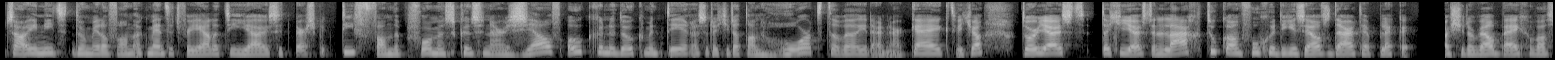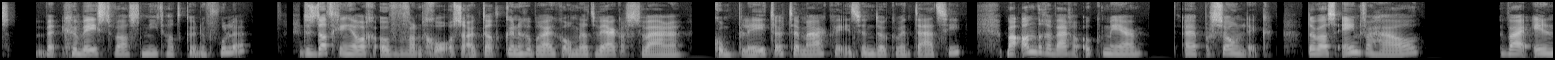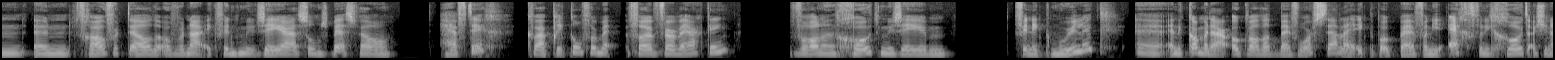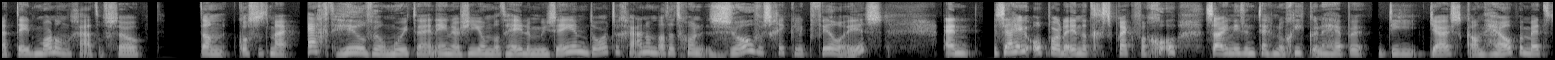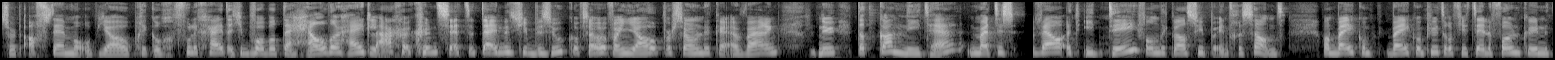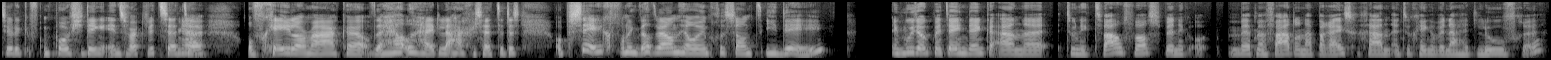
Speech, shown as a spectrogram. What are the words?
zou je niet door middel van augmented reality juist het perspectief van de performance kunstenaar zelf ook kunnen documenteren, zodat je dat dan hoort terwijl je daar naar kijkt, weet je wel? Door juist dat je juist een laag toe kan voegen die je zelfs daar ter plekke, als je er wel bij gewas, geweest was, niet had kunnen voelen. Dus dat ging heel erg over van, goh, zou ik dat kunnen gebruiken om dat werk als het ware completer te maken in zijn documentatie. Maar andere waren ook meer uh, persoonlijk. Er was één verhaal waarin een vrouw vertelde over, nou, ik vind musea soms best wel heftig qua prikkelverwerking. Vooral een groot museum vind ik moeilijk. Uh, en ik kan me daar ook wel wat bij voorstellen. Ik heb ook bij van die echt van die grote, als je naar Tate Modern gaat of zo, dan kost het mij echt heel veel moeite en energie om dat hele museum door te gaan, omdat het gewoon zo verschrikkelijk veel is. En zij opperde in dat gesprek van... Goh, zou je niet een technologie kunnen hebben... die juist kan helpen met het soort afstemmen op jouw prikkelgevoeligheid? Dat je bijvoorbeeld de helderheid lager kunt zetten tijdens je bezoek of zo... van jouw persoonlijke ervaring. Nu, dat kan niet, hè? Maar het is wel het idee vond ik wel super interessant. Want bij je, bij je computer of je telefoon kun je natuurlijk een poosje dingen in zwart-wit zetten... of geler maken of de helderheid lager zetten. Dus op zich vond ik dat wel een heel interessant idee... Ik moet ook meteen denken aan uh, toen ik twaalf was, ben ik met mijn vader naar Parijs gegaan en toen gingen we naar het Louvre.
